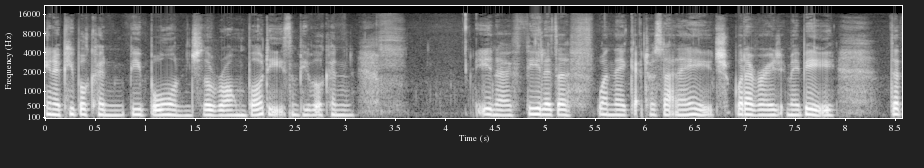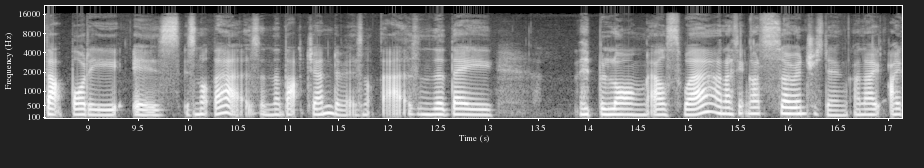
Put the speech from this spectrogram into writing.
you know, people can be born into the wrong bodies and people can, you know, feel as if when they get to a certain age, whatever age it may be, that that body is is not theirs and that that gender is not theirs and that they they belong elsewhere and I think that's so interesting and I, I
